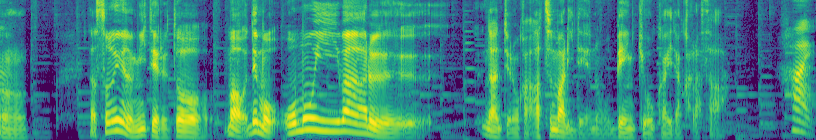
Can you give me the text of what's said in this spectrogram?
うんそういうの見てるとまあでも思いはあるなんていうのか集まりでの勉強会だからさはい。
